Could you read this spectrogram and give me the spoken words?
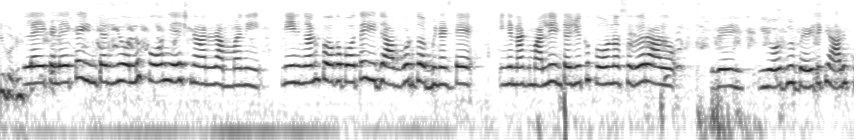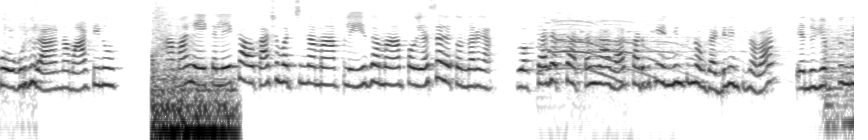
లేక లేక ఇంటర్వ్యూ వాళ్ళు ఫోన్ చేసినారు రమ్మని. నేను కానీ పోకపోతే ఈ జాబ్ కూడా దొబ్బినట్టే. ఇంక నాకు మళ్ళీ ఇంటర్వ్యూకి ఫోన్ వస్తుందో రాదు. రే ఈరోజు బయటికి ఆడిపోకూడదురా నా మాటిను. అమ్మా లేక లేక అవకాశం వచ్చిందమ్మా. ప్లీజ్ అమ్మా పోయేస్తుంది తొందరగా. ఒకసారి చెప్తే అర్థం కాదా? కడుపుకి ఏం తింటున్నావు? గడ్డి తింటున్నావా? ఎందుకు చెప్తుంది?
